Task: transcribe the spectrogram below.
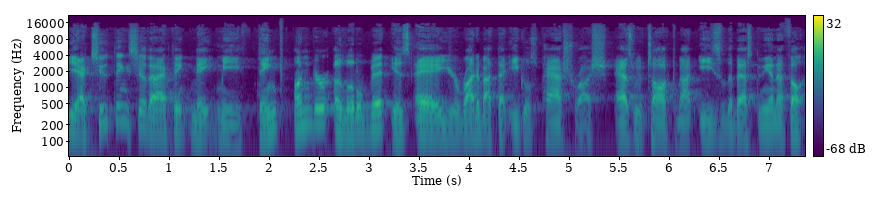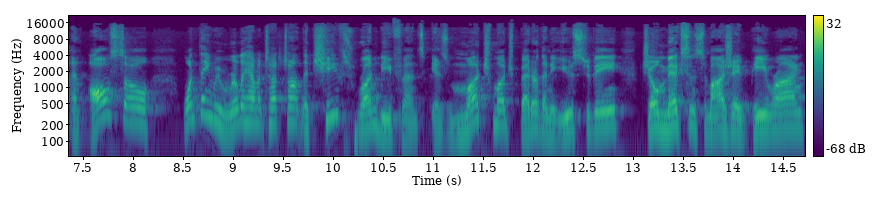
Yeah, two things here that I think make me think under a little bit is A, you're right about that Eagles pass rush, as we've talked about, easily the best in the NFL. And also, one thing we really haven't touched on, the Chiefs' run defense is much, much better than it used to be. Joe Mixon, Samaje Perine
